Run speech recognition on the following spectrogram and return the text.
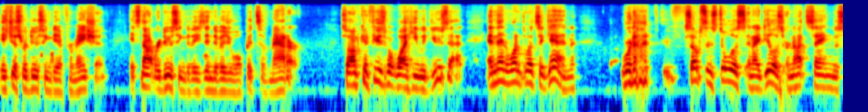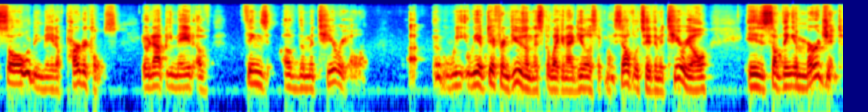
is just reducing the information. It's not reducing to these individual bits of matter. So i'm confused about why he would use that. And then once, once again we're not substance dualists and idealists are not saying the soul would be made of particles. It would not be made of things of the material. Uh, we, we have different views on this but like an idealist like myself would say the material is something emergent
